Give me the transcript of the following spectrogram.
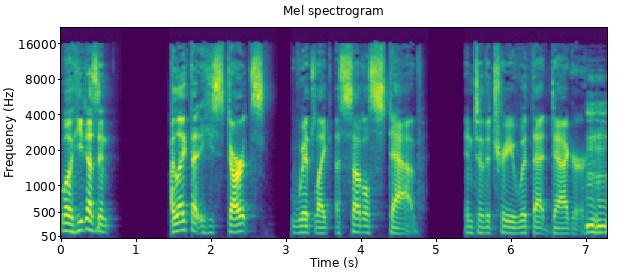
well, he doesn't. I like that he starts with like a subtle stab into the tree with that dagger, mm-hmm.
